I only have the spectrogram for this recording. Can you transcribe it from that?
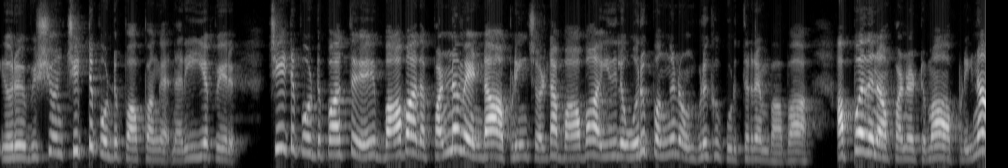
ஒரு விஷயம் சிட்டு போட்டு பார்ப்பாங்க. நிறைய பேர். சீட்டு போட்டு பார்த்து பாபா அதை பண்ண வேண்டாம் அப்படின்னு சொல்லிட்டா பாபா இதில் ஒரு பங்கு நான் உங்களுக்கு கொடுத்துட்றேன் பாபா. அப்போ அதை நான் பண்ணட்டுமா? அப்படின்னா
